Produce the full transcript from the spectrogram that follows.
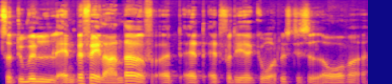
Så du vil anbefale andre at, at, at få det her gjort, hvis de sidder og overvejer?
